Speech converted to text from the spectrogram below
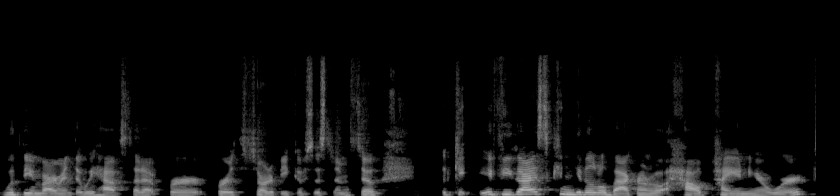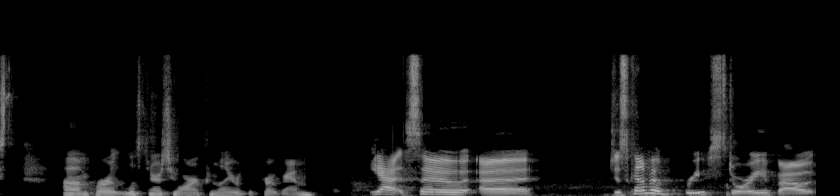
with the environment that we have set up for for startup ecosystem. So, if you guys can give a little background about how Pioneer works um, for listeners who aren't familiar with the program. Yeah. So, uh, just kind of a brief story about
